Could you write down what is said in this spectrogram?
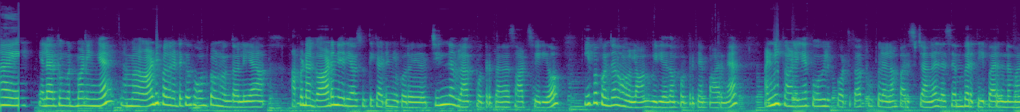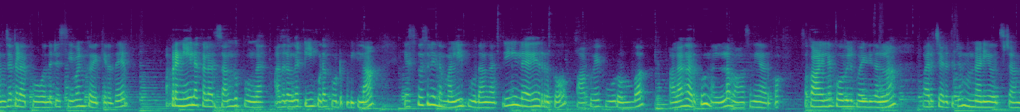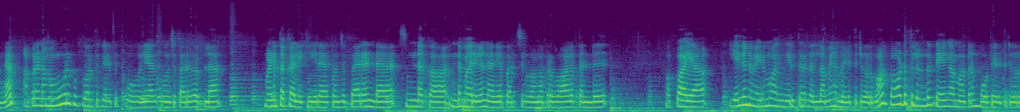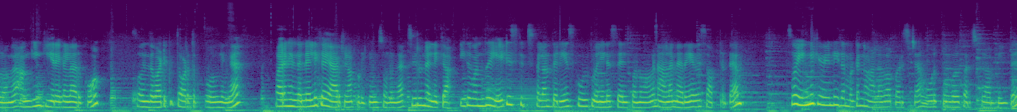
Hi எல்லாருக்கும் good மார்னிங்க நம்ம ஆடி பதினெட்டுக்கு ஹோம் டவுன் வந்தோம் இல்லையா? அப்போ நான் கார்டன் ஏரியாவை சுற்றி காட்டி உங்களுக்கு ஒரு சின்ன விளாக் போட்டிருப்பேன் ஷார்ட்ஸ் வீடியோ இப்போ கொஞ்சம் லாங் வீடியோ தான் போட்டிருக்கேன் பாருங்கள் அன்னி காலையிலே கோவிலுக்கு போகிறதுக்காக பூக்கள் எல்லாம் பறிச்சிட்டாங்க. இல்லை செம்பருத்தி பாருங்கள் இந்த மஞ்சள் கலர் பூ வந்துட்டு சிவனுக்கு வைக்கிறது. அப்புறம் நீல கலர் சங்கு பூங்க. அதில் வந்து டீ கூட போட்டு குடிக்கலாம். எஸ்பெஷலி இந்த மல்லிகைப்பூ தாங்க. த்ரீ லேயர் இருக்கும். பார்க்கவே பூ ரொம்ப அழகாக இருக்கும். நல்ல வாசனையாக இருக்கும். ஸோ காலையில் கோவிலுக்கு வேண்டியதெல்லாம் பறித்து எடுத்துகிட்டு முன்னாடியே வச்சுட்டாங்க. அப்புறம் நம்ம ஊருக்கு போகிறதுக்கு எடுத்துகிட்டு போவோம் இல்லையா? அது கொஞ்சம் கருவேப்பிலை மணத்தக்காளி கீரை கொஞ்சம் பெரண்டை சுண்டக்காய் இந்த மாதிரிலாம் நிறைய பறிச்சிருவாங்க. அப்புறம் வாழைத்தண்டு பப்பாயா என்னென்ன வேணுமோ அங்கே இருக்கிறது எல்லாமே நம்ம எடுத்துகிட்டு வருவோம். தோட்டத்துலேருந்து தேங்காய் மாத்திரம் போட்டு எடுத்துகிட்டு வருவாங்க. அங்கேயும் கீரைகள்லாம் இருக்கும். ஸோ இந்த வாட்டிக்கு தோட்டத்துக்கு போகலைங்க. பாருங்கள் இந்த நெல்லிக்காய் யாருக்கெல்லாம் பிடிக்கும்னு சொல்லுங்கள் சிறு நெல்லிக்காய் இது வந்து எயிட்டிஸ் கிட்ஸ்க்கெல்லாம் தெரியும். ஸ்கூலுக்கு வெளியில் சேல் பண்ணுவாங்க. நான்லாம் நிறையவே சாப்பிட்ருக்கேன் ஸோ இன்றைக்கி வேண்டி இதை மட்டும் நான் அளவாக பறிச்சிட்டேன். ஊருக்கு போகும்போது பறிச்சிக்கலாம் அப்படின்ட்டு.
